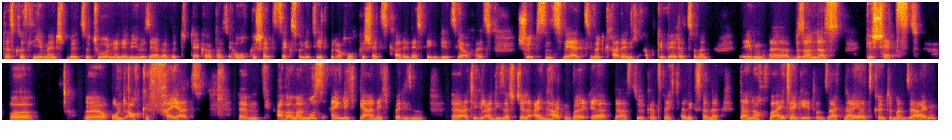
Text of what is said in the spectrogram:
das christliche Menschenbild zu tun. In der Bibel selber wird der Körper sehr hochgeschätzt, Sexualität wird auch hochgeschätzt, gerade deswegen gilt sie auch als schützenswert. Sie wird gerade nicht abgewertet, sondern eben äh, besonders geschätzt äh, äh, und auch gefeiert. Ähm, aber man muss eigentlich gar nicht bei diesem äh, Artikel an dieser Stelle einhaken, weil er, da hast du ganz recht, Alexander, dann noch weitergeht und sagt, naja, jetzt könnte man sagen,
